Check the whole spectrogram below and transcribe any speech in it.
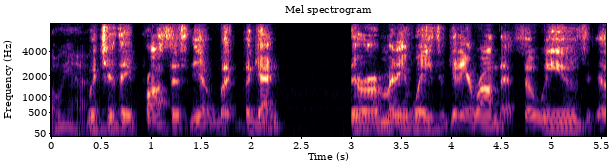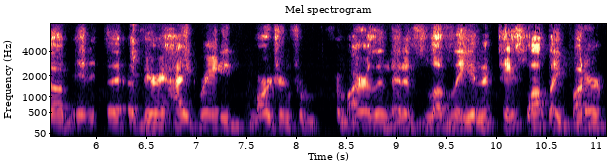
Oh yeah. which is a process. You know, but again, there are many ways of getting around that. So we use um, in a, a very high grade margarine from from Ireland that is lovely and it tastes a lot like butter.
